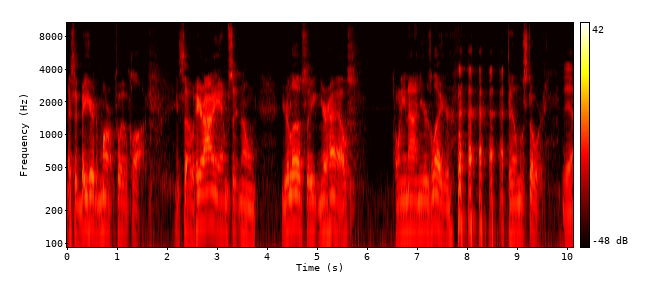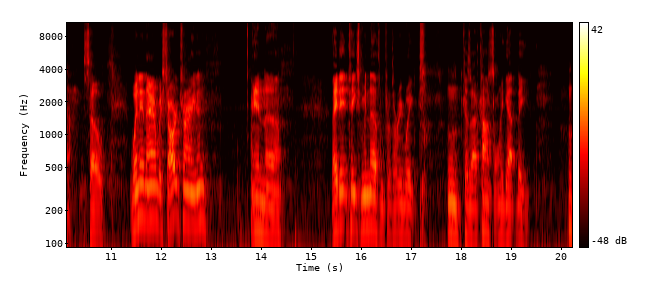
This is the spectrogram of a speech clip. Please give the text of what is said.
They said, "Be here tomorrow at twelve o'clock." And so here I am sitting on your love seat in your house, twenty nine years later, telling the story. Yeah. So went in there and we started training, and uh, they didn't teach me nothing for three weeks because I constantly got beat.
